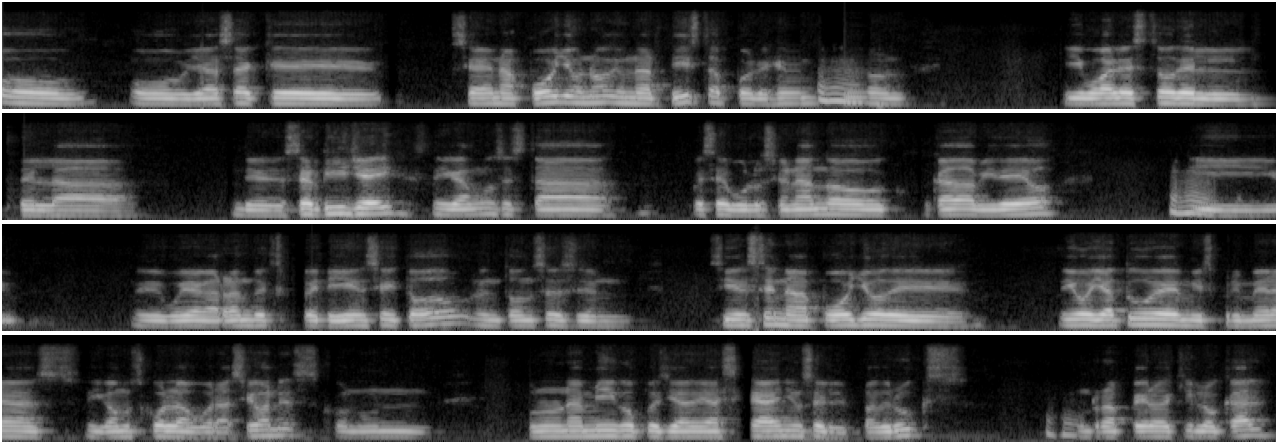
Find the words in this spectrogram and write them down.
o, o ya sea que sea en apoyo, ¿no? De un artista, por ejemplo. Igual esto del, de, la, de ser DJ, digamos, está pues evolucionando cada video ujú. y eh, voy agarrando experiencia y todo. Entonces, en, si es en apoyo de, digo, ya tuve mis primeras, digamos, colaboraciones con un, con un amigo, pues ya de hace años, el Padrux, Ujú. un rapero aquí local,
